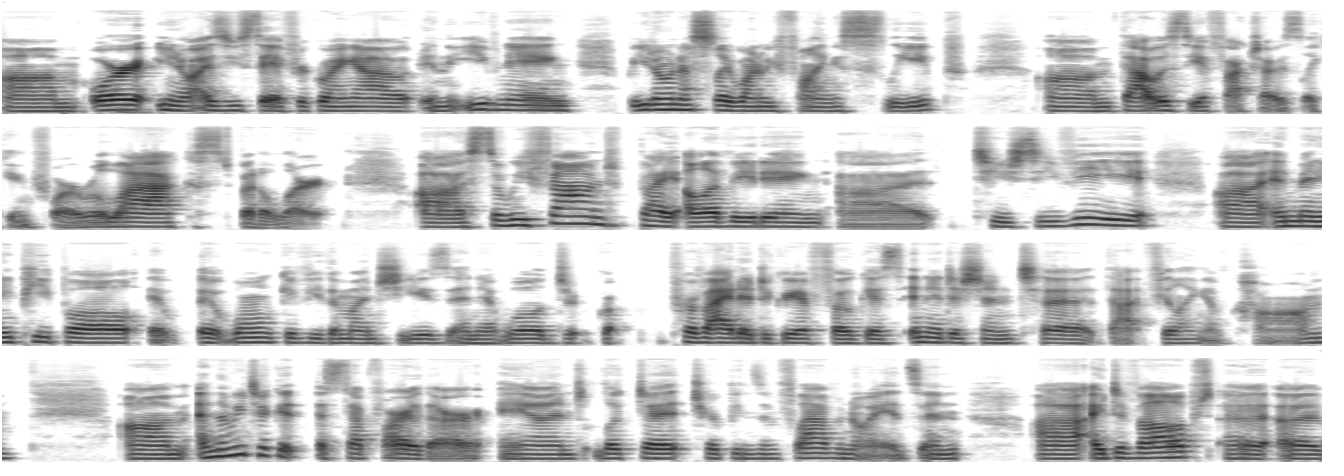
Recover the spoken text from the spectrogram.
Um, or, you know, as you say, if you're going out in the evening, but you don't necessarily want to be falling asleep. Um, that was the effect I was looking for relaxed but alert. Uh, so we found by elevating uh, THCV, uh, and many people, it, it won't give you the munchies and it will provide a degree of focus in addition to that feeling of calm. Um, and then we took it a step farther and looked at terpenes and flavonoids. And uh, I developed a, a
